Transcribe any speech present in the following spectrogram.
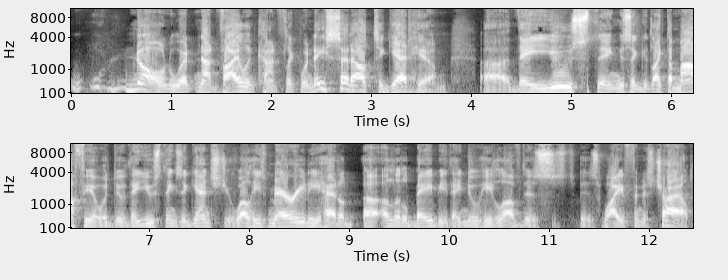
no, not violent conflict. When they set out to get him, uh, they use things like the mafia would do. They use things against you. Well, he's married. He had a, a little baby. They knew he loved his his wife and his child.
